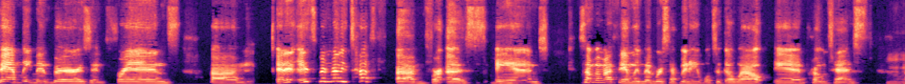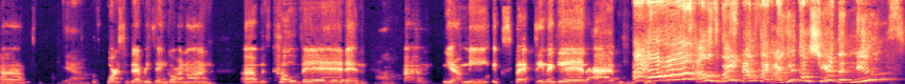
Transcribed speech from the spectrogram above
family members and friends, um, and it, has been really tough um, for us. Mm-hmm. And some of my family members have been able to go out and protest. Mm-hmm. Um, yeah, of course, with everything going on uh, with COVID and um, you know me expecting again. I I was waiting. I was like, "Are you gonna share the news?"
